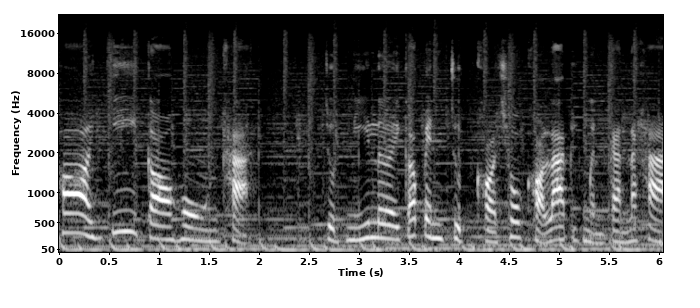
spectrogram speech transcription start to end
พ่อยี่กอหงค่ะ จุดนี้เลยก็เป็นจุดขอโชคขอลาบอีกเหมือนกันนะคะ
